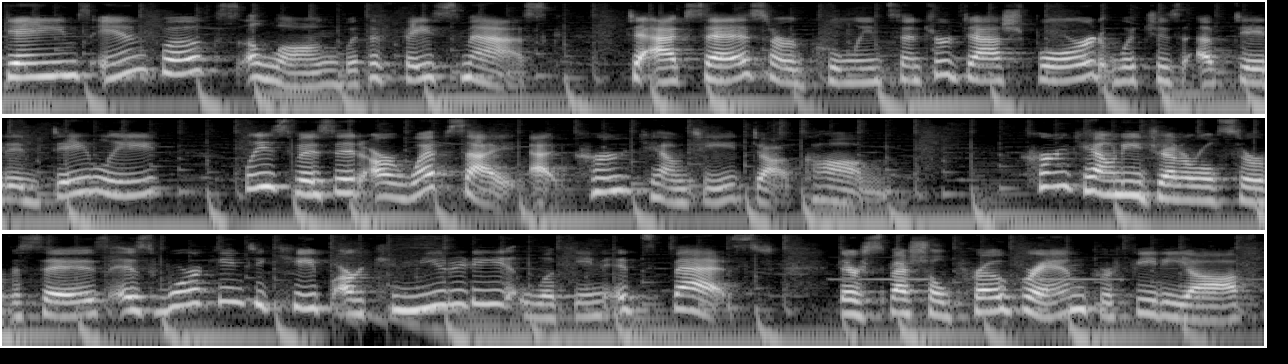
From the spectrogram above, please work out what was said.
games, and books along with a face mask. To access our Cooling Center dashboard, which is updated daily, please visit our website at kerncounty.com. Kern County General Services is working to keep our community looking its best. Their special program, Graffiti Off,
